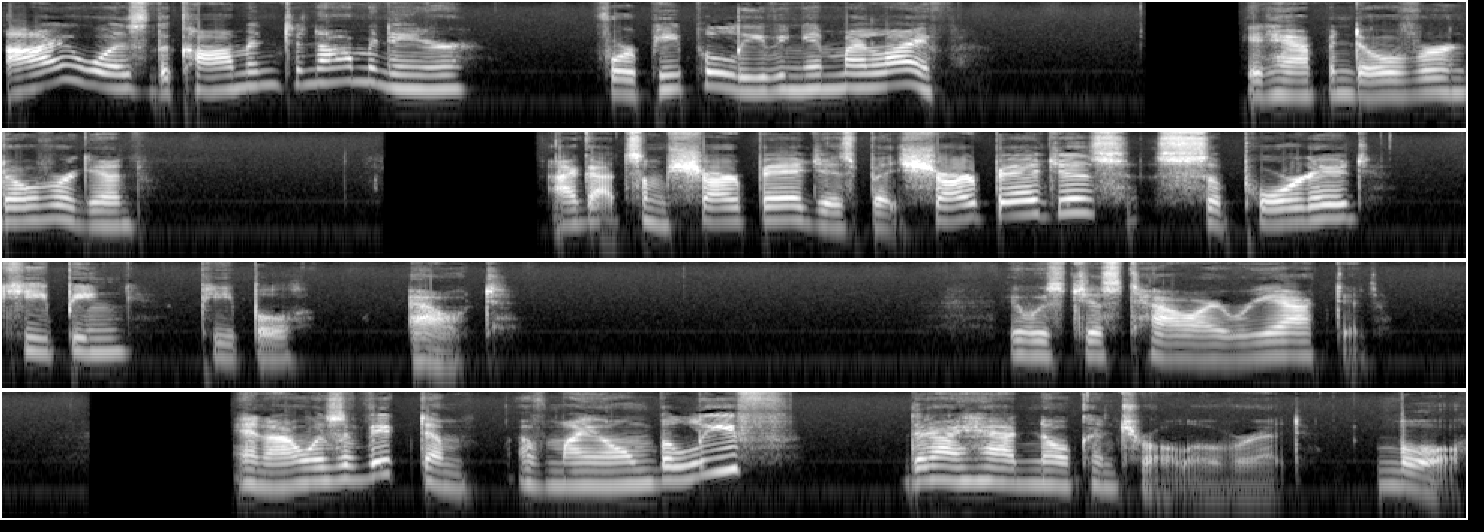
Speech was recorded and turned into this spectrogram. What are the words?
I was the common denominator for people leaving in my life. It happened over and over again. I got some sharp edges, but sharp edges supported keeping people out. It was just how I reacted. And I was a victim of my own belief that I had no control over it. Bull.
